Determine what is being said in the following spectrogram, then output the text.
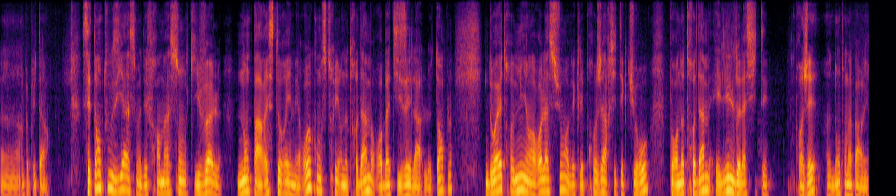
euh, un peu plus tard. Cet enthousiasme des francs-maçons qui veulent non pas restaurer mais reconstruire Notre-Dame, rebaptiser là le temple, doit être mis en relation avec les projets architecturaux pour Notre-Dame et l'île de la Cité, projet euh, dont on a parlé.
